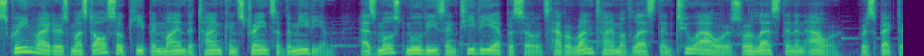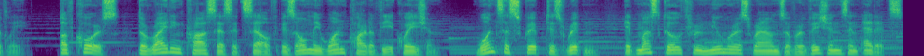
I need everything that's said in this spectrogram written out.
Screenwriters must also keep in mind the time constraints of the medium, as most movies and TV episodes have a runtime of less than two hours or less than an hour, respectively. Of course, the writing process itself is only one part of the equation. Once a script is written, it must go through numerous rounds of revisions and edits,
